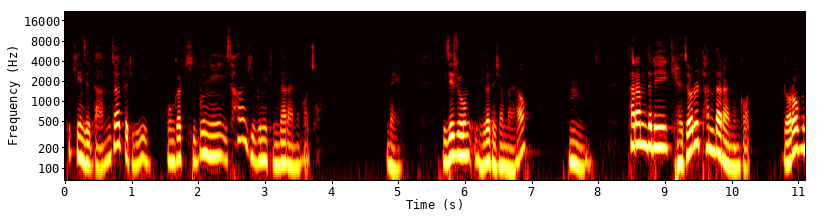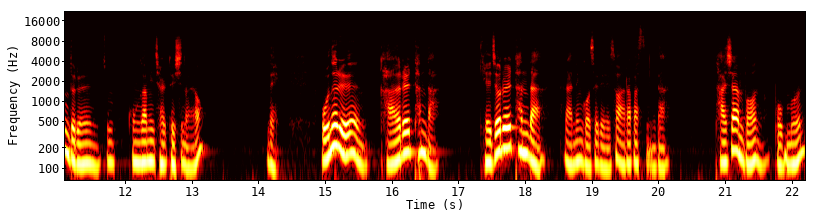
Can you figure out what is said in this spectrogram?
특히 이제 남자들이 뭔가 기분이 이상한 기분이 든다라는 거죠. 네. 이제 좀 이해가 되셨나요? 음. 사람들이 계절을 탄다라는 것. 여러분들은 좀 공감이 잘 되시나요? 네. 오늘은 가을을 탄다, 계절을 탄다 라는 것에 대해서 알아봤습니다. 다시 한번 본문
